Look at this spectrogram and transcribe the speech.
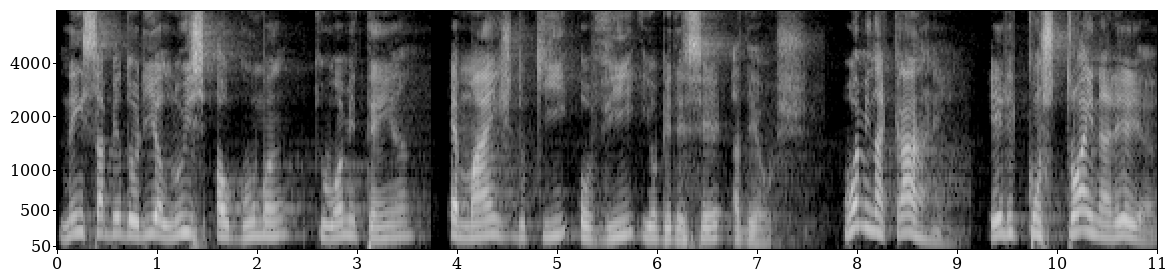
nem sabedoria, luz alguma que o homem tenha é mais do que ouvir e obedecer a Deus. O homem na carne, ele constrói na areia,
